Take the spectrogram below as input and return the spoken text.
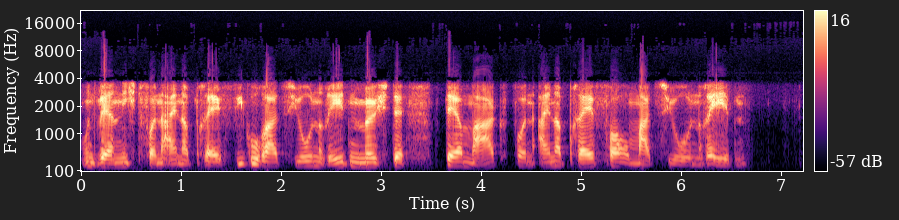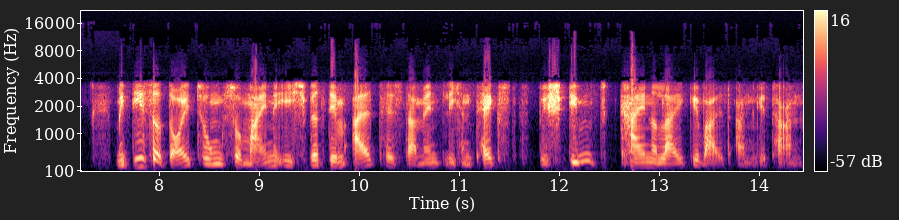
Und wer nicht von einer Präfiguration reden möchte, der mag von einer Präformation reden. Mit dieser Deutung, so meine ich, wird dem alttestamentlichen Text bestimmt keinerlei Gewalt angetan.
